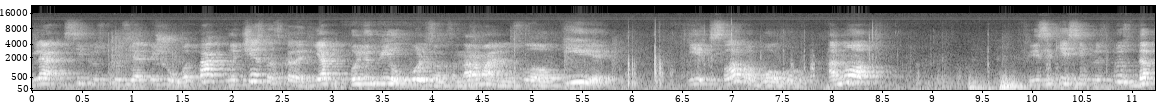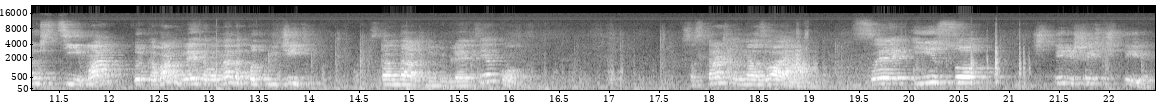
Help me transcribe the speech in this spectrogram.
Для C++ я пишу вот так, но честно сказать, я полюбил пользоваться нормальным словом или, и слава богу, оно в языке C++ допустимо, только вам для этого надо подключить стандартную библиотеку со страшным названием CISO 464.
